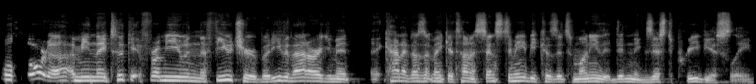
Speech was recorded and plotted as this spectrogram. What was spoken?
Well, sorta. I mean, they took it from you in the future, but even that argument it kind of doesn't make a ton of sense to me because it's money that didn't exist previously.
